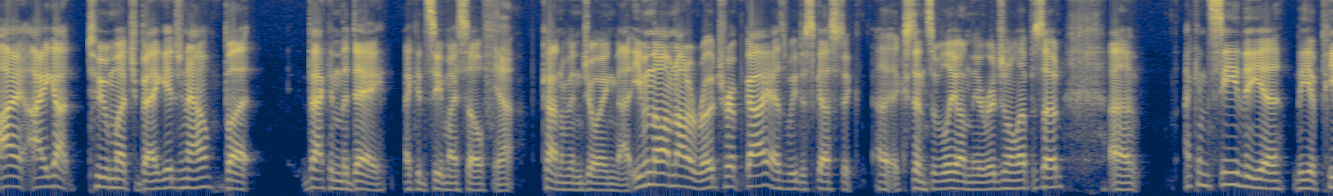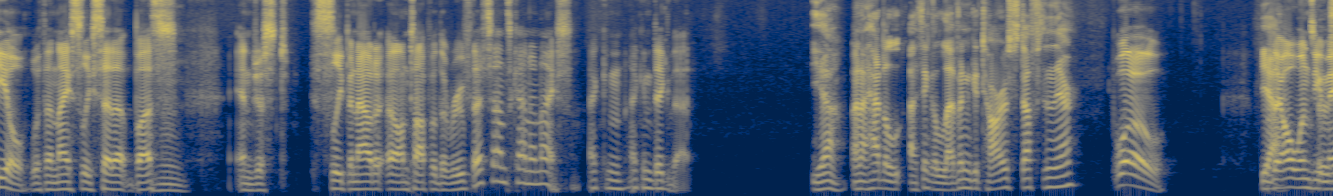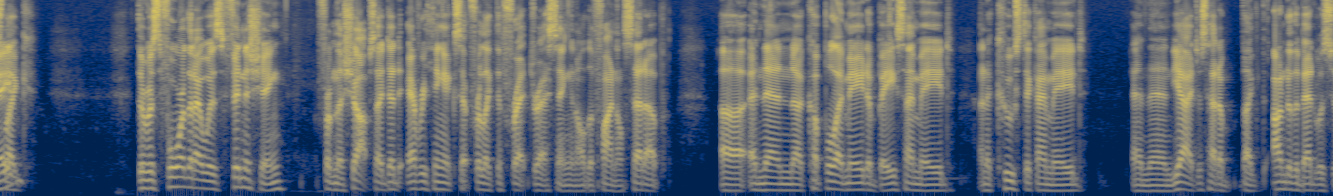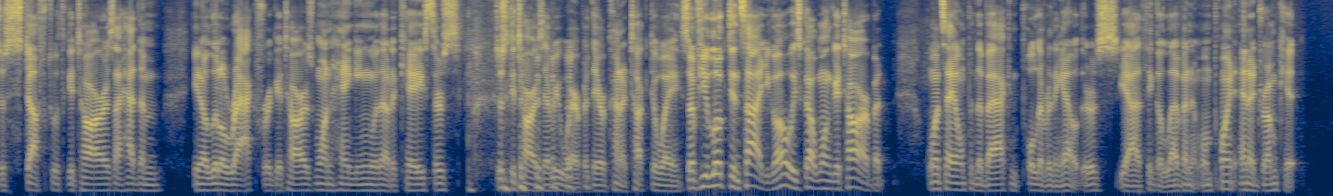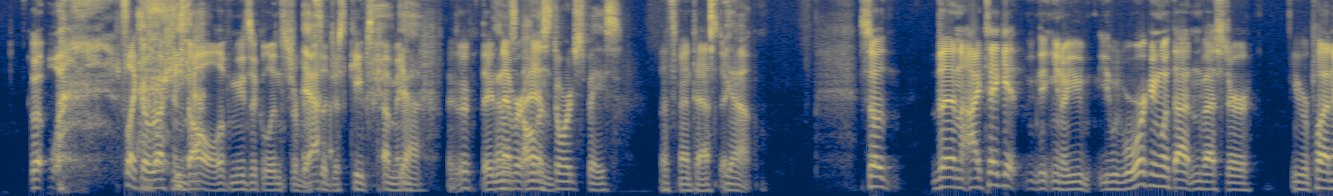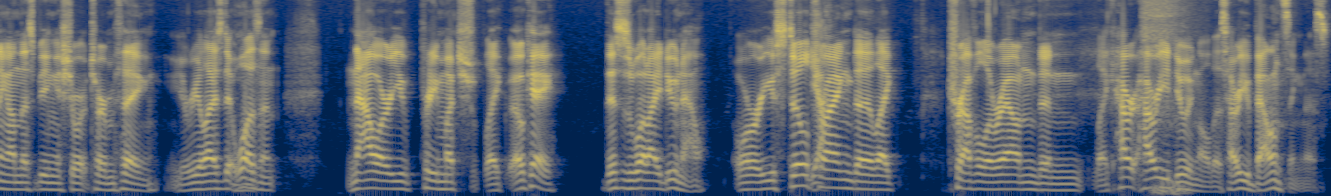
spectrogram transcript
I I got too much baggage now, but back in the day, I could see myself Yeah. kind of enjoying that. Even though I'm not a road trip guy, as we discussed uh, extensively on the original episode, uh, I can see the uh, the appeal with a nicely set up bus Mm-hmm. and just sleeping out on top of the roof. That sounds kind of nice. I can I can dig that. Yeah, and I had a, I think eleven guitars stuffed in there. Whoa. Yeah, they all ones you made? Like, there was four that I was finishing from the shop, so I did everything except for like the fret dressing and all the final setup. Uh, and then a couple I made, a bass I made, an acoustic I made, and then yeah, I just had a like under the bed was just stuffed with guitars. I had them, you know, a little rack for guitars, one hanging without a case. There's just guitars everywhere, but they were kind of tucked away. So if you looked inside, you go, oh, he's got one guitar. But once I opened the back and pulled everything out, there's yeah, I think eleven at one point, and a drum kit. It's like a Russian doll of musical instruments Yeah. that just keeps coming. Yeah. They're- They never all end. the storage space. That's fantastic. Yeah. So then I take it, you know, you you were working with that investor. You were planning on this being a short term thing. You realized it Mm-hmm. wasn't. Now are you pretty much like, okay, this is what I do now, or are you still Yeah. trying to like travel around and like how how are you doing all this? How are you balancing this?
